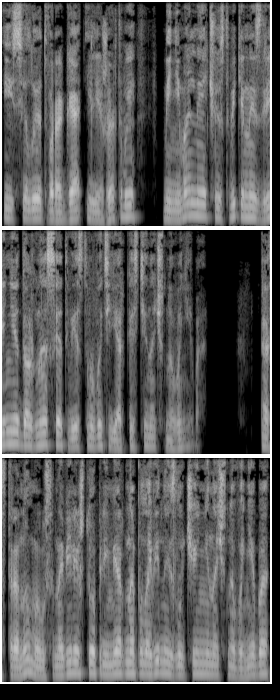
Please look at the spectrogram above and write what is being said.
и силуэт врага или жертвы, минимальная чувствительность зрения должна соответствовать яркости ночного неба. Астрономы установили, что примерно половина излучения ночного неба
